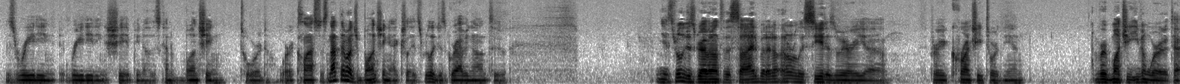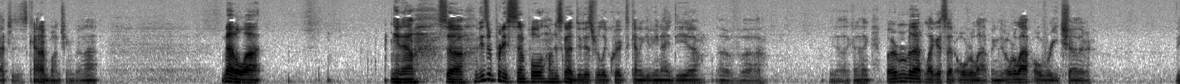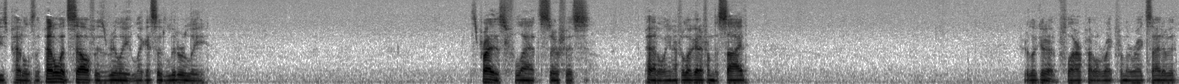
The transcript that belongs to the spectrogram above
this radiating, radiating shape, you know, this kind of bunching toward where it clasps. It's not that much bunching, actually. It's really just grabbing onto, it's really just grabbing onto the side, but I don't, I don't really see it as very, uh, very crunchy toward the end. Very bunchy, even where it attaches. It's kind of bunching, but not, not a lot. You know so these are pretty simple. I'm just going to do this really quick to kind of give you an idea of uh, you know that kind of thing. But remember that like i said overlapping. They overlap over each other these petals. The petal itself is really like i said literally probably this flat surface petal you know if you look at it from the side. If you're looking at a flower petal right from the right side of it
